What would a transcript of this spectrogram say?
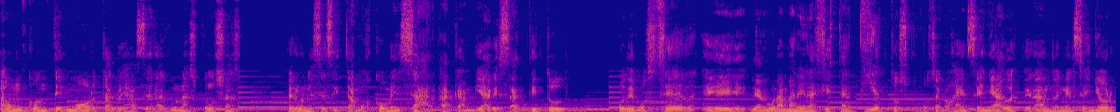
aún con temor tal vez hacer algunas cosas, pero necesitamos comenzar a cambiar esa actitud. Podemos ser eh, de alguna manera que estar quietos, como se nos ha enseñado, esperando en el Señor,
